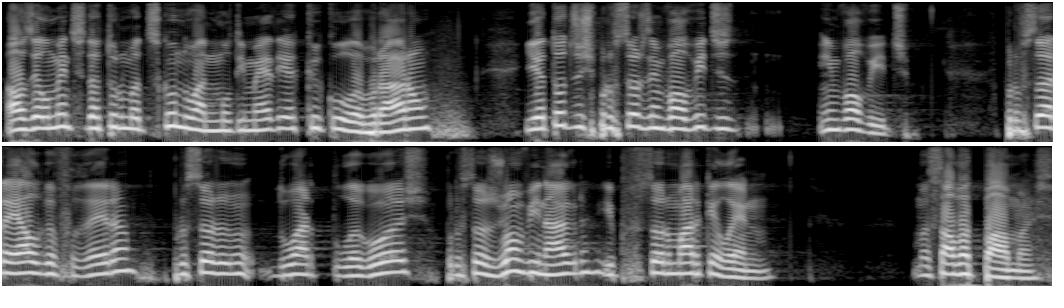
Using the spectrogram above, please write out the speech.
aos elementos da turma de segundo ano multimédia que colaboraram e a todos os professores envolvidos, envolvidos professora Helga Ferreira, professor Duarte de Lagoas, professor João Vinagre e professor Marco Heleno. Uma salva de palmas.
